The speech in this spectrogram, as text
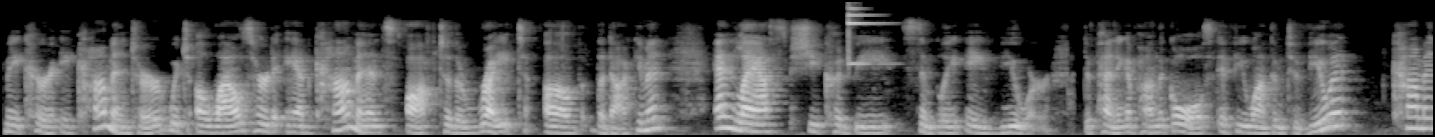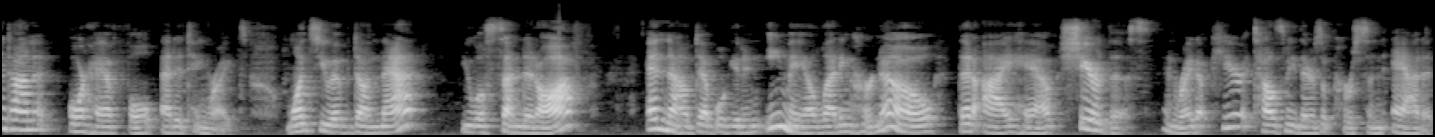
make her a commenter, which allows her to add comments off to the right of the document. And last, she could be simply a viewer, depending upon the goals, if you want them to view it, comment on it, or have full editing rights. Once you have done that, you will send it off, and now Deb will get an email letting her know that I have shared this. And right up here, it tells me there's a person added.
